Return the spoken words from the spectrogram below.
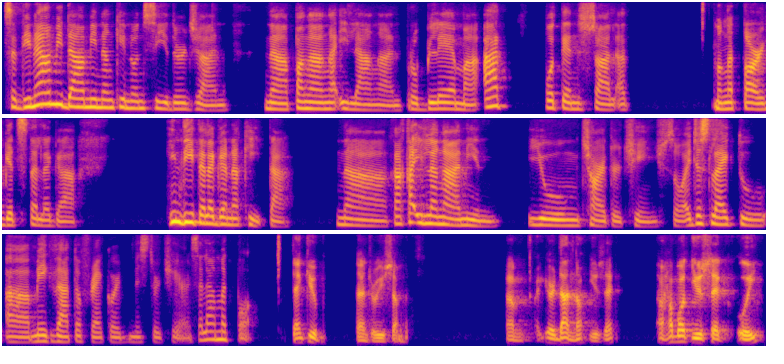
Sa dinami-dami ng kinonsider dyan na pangangailangan, problema at potensyal at mga targets talaga, hindi talaga nakita na kakailanganin yung charter change. So I just like to uh, make that of record, Mr. Chair. Salamat po. thank you Senator um you're done no Yusek uh, how about Yusek Uy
